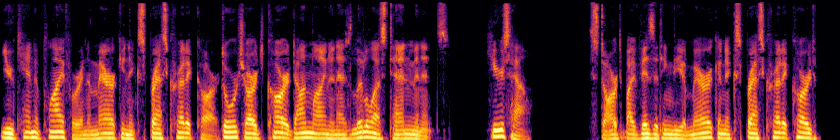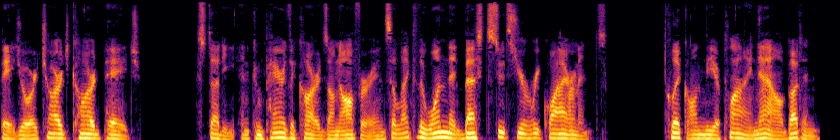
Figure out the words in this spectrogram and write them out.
You can apply for an American Express credit card or charge card online in as little as 10 minutes. Here's how. Start by visiting the American Express credit card page or charge card page. Study and compare the cards on offer and select the one that best suits your requirements. Click on the Apply Now button.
